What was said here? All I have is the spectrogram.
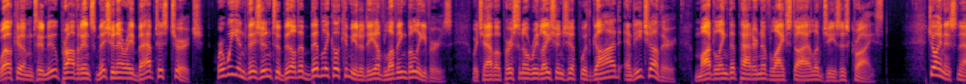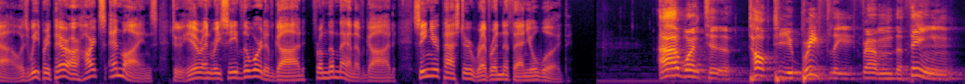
Welcome to New Providence Missionary Baptist Church, where we envision to build a biblical community of loving believers, which have a personal relationship with God and each other, modeling the pattern of lifestyle of Jesus Christ. Join us now as we prepare our hearts and minds to hear and receive the Word of God from the man of God, Senior Pastor Reverend Nathaniel Wood. I want to talk to you briefly from the theme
